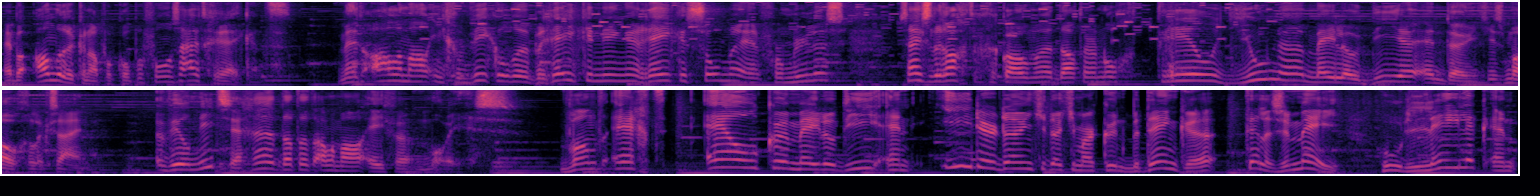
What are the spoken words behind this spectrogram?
Hebben andere knappe koppen voor ons uitgerekend. Met allemaal ingewikkelde berekeningen, rekensommen en formules zijn ze erachter gekomen dat er nog triljoenen melodieën en deuntjes mogelijk zijn. Wil niet zeggen dat het allemaal even mooi is. Want echt elke melodie en ieder deuntje dat je maar kunt bedenken, tellen ze mee. Hoe lelijk en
